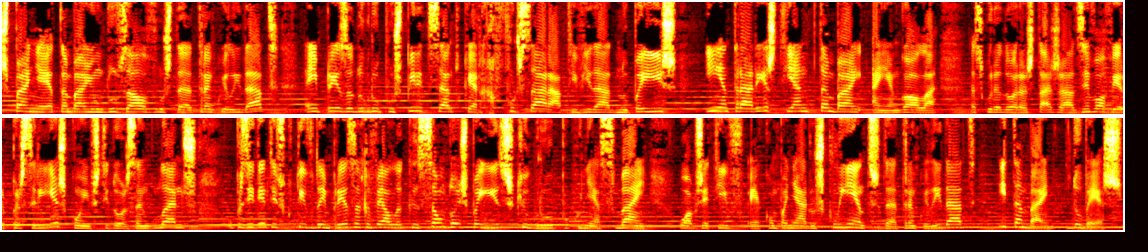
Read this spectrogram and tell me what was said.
Espanha é também um dos alvos da tranquilidade. A empresa do Grupo Espírito Santo quer reforçar a atividade no país e entrar este ano também em Angola. A seguradora está já a desenvolver parcerias com investidores angolanos. O presidente executivo da empresa revela que são dois países que o grupo conhece bem. O objetivo é acompanhar os clientes da tranquilidade e também do BES.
